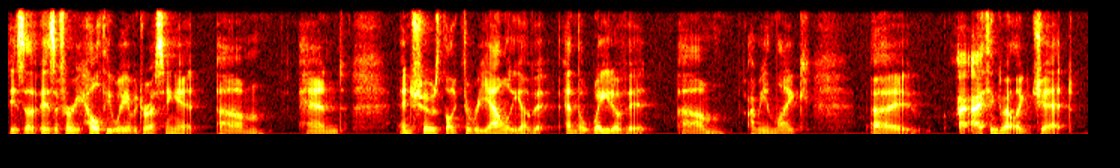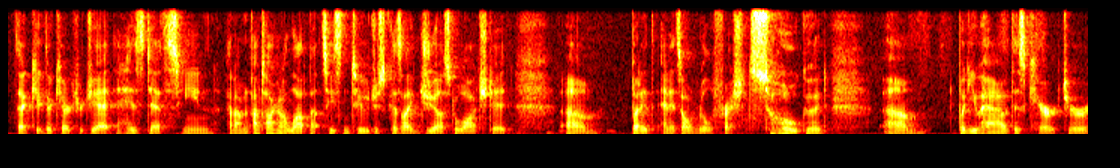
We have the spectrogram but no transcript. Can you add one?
is a is a very healthy way of addressing it, um, and and shows like the reality of it and the weight of it. Um, I mean, like uh, I, I think about like Jet, that their character Jet and his death scene, and I'm I'm talking a lot about season two just because I just watched it, um, but it and it's all real fresh and so good. Um, but you have this character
